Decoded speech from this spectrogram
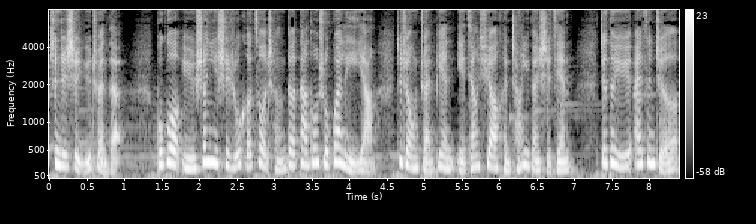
甚至是愚蠢的。不过，与生意是如何做成的大多数惯例一样，这种转变也将需要很长一段时间。这对于埃森哲、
